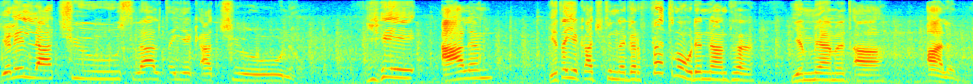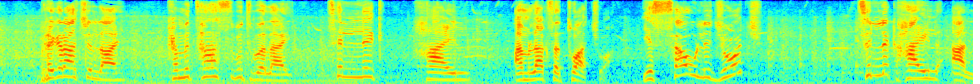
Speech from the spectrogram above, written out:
የሌላችሁ ስላልጠየቃችሁ ነው። ይሄ ዓለም የጠየቃችሁትን ነገር ፈጥኖ ወደ እናንተ የሚያመጣ ዓለም ነው። በነገራችን ላይ ከምታስቡት በላይ ትልቅ ኃይል አምላክ ሰጥቷቸዋል። የሰው ልጆች ትልቅ ኃይል አለ።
